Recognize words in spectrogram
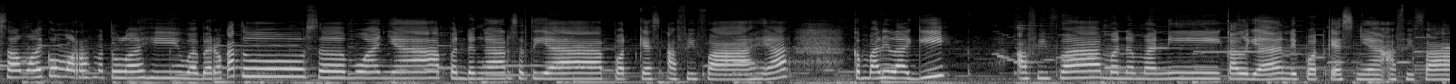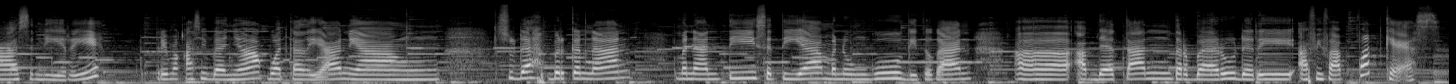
Assalamualaikum warahmatullahi wabarakatuh Semuanya pendengar setia podcast Afifah ya Kembali lagi Afifah menemani kalian di podcastnya Afifah sendiri Terima kasih banyak buat kalian yang sudah berkenan menanti setia menunggu gitu kan uh, updatean terbaru dari Afifa Podcast.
